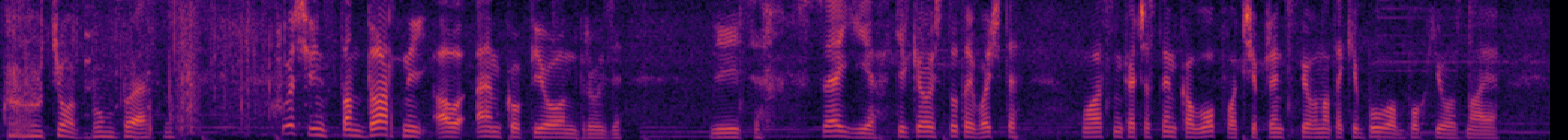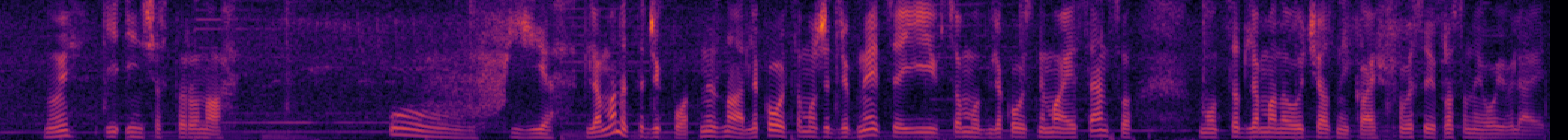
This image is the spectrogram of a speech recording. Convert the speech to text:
Крутяк бомбезно. Хоч він стандартний, але енкопіон, друзі. Дивіться, все є. Тільки ось тут, бачите, власненька частинка лопла, чи в принципі вона так і була, Бог його знає. Ну і інша сторона. Уф, є. Для мене це джекпот. Не знаю, для когось це може дрібниця і в цьому для когось немає сенсу. Ну це для мене величезний кайф. Ви собі просто не уявляєте.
